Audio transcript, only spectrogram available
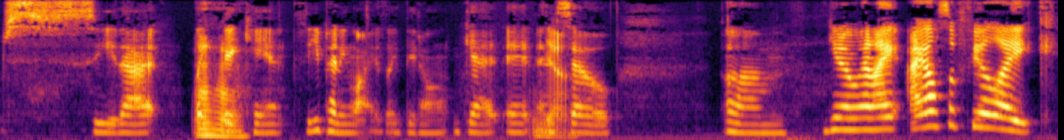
see that. Like they Mhm. can't see Pennywise. Like they don't get it, and Yeah. so, um, you know, and I I also feel like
